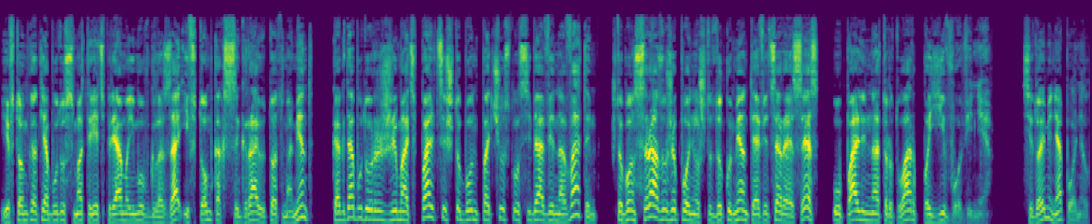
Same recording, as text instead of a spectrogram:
и в том, как я буду смотреть прямо ему в глаза, и в том, как сыграю тот момент, когда буду разжимать пальцы, чтобы он почувствовал себя виноватым, чтобы он сразу же понял, что документы офицера СС упали на тротуар по его вине. Седой меня понял.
